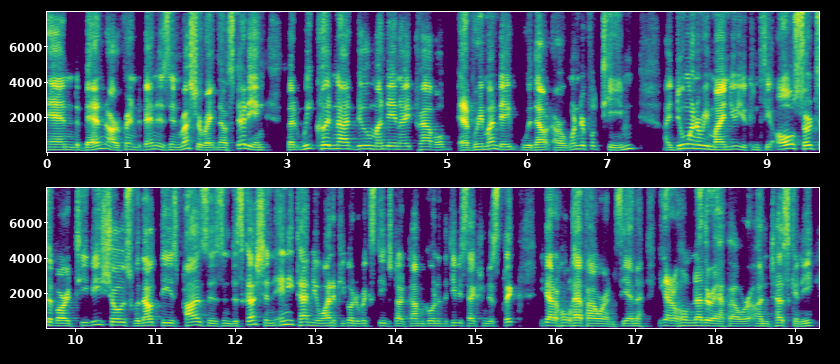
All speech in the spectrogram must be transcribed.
And Ben, our friend Ben, is in Russia right now studying. But we could not do Monday Night Travel every Monday without our wonderful team. I do want to remind you, you can see all sorts of our TV shows without these pauses and discussion anytime you want. If you go to ricksteves.com, go into the TV section, just click. You got a whole half hour on Siena. You got a whole another half hour on Tuscany.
